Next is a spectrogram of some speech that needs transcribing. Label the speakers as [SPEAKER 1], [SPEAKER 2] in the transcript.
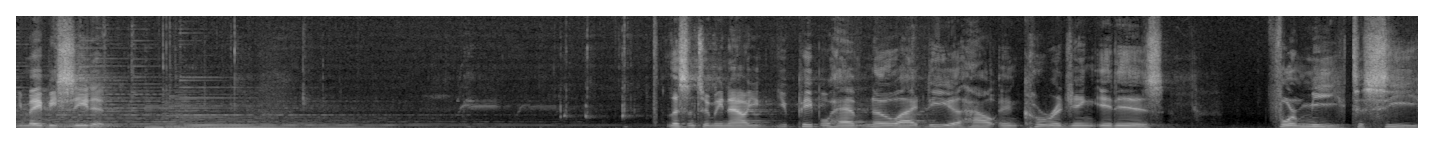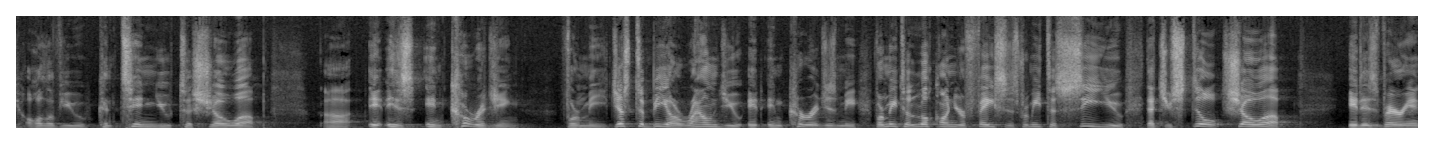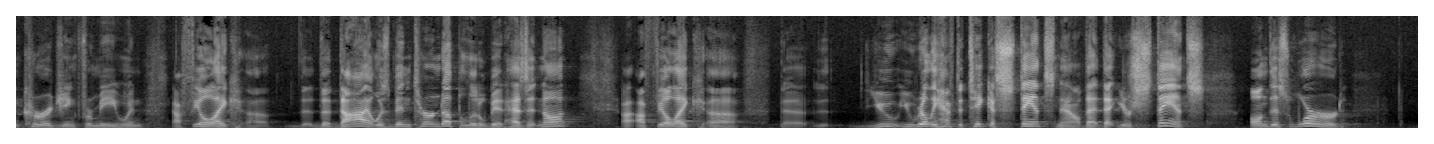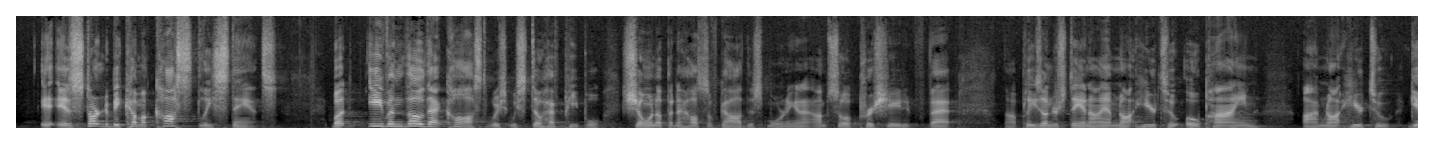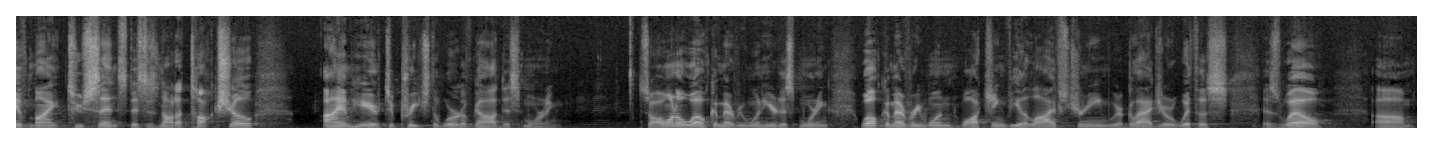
[SPEAKER 1] You may be seated. Listen to me now. You, you people have no idea how encouraging it is for me to see all of you continue to show up. Uh, it is encouraging for me. Just to be around you, it encourages me. For me to look on your faces, for me to see you, that you still show up, it is very encouraging for me when I feel like uh, the, the, dial has been turned up a little bit, has it not? I, I feel like uh, you, you really have to take a stance now, that, that your stance on this word is starting to become a costly stance. But even though that cost, we, we still have people showing up in the house of God this morning, and I'm so appreciated for that. Uh, please understand, I am not here to opine. I'm not here to give my two cents. This is not a talk show. I am here to preach the Word of God this morning. So I want to welcome everyone here this morning. Welcome everyone watching via live stream. We're glad you're with us as well. Um,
